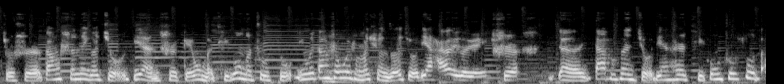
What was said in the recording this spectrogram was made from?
就是当时那个酒店是给我们提供的住宿。因为当时为什么选择酒店，还有一个原因是，呃，大部分酒店它是提供住宿的。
